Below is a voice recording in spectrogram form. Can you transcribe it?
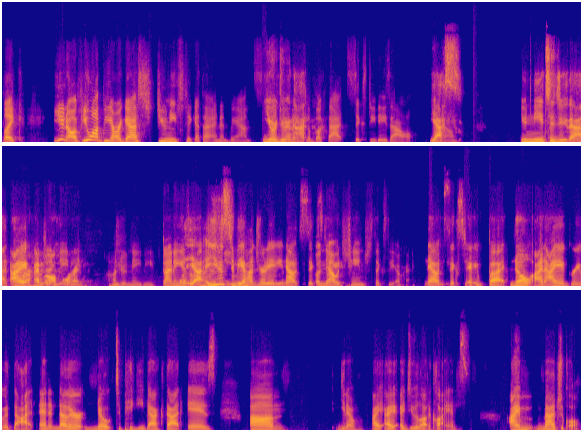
Like you know, if you want Be Our Guest, you need to get that in advance. You're doing that to book that 60 days out. Yes. You, know? you need to do that. I, I'm all for it. 180. Dining well, yeah, it used to be 180. Now it's 60. Oh, now it's changed 60. Okay. Now it's 60. But no, and I agree with that. And another note to piggyback that is um, you know, I, I I do a lot of clients I'm magical.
